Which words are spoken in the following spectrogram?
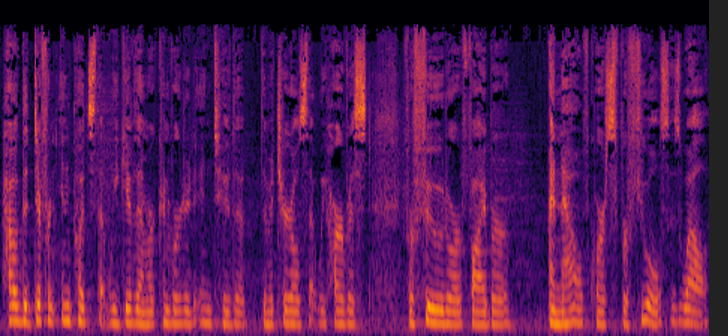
how the different inputs that we give them are converted into the, the materials that we harvest for food or fiber, and now, of course, for fuels as well.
